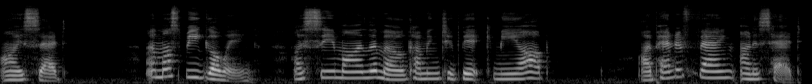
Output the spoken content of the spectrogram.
I said, I must be going. I see my limo coming to pick me up. I patted Fang on his head,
